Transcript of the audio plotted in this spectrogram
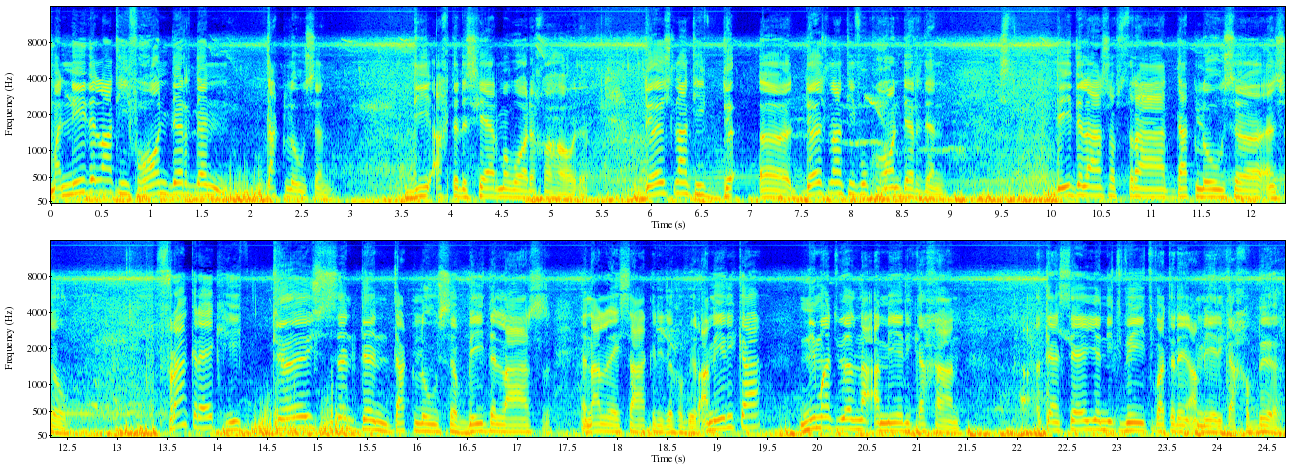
Maar Nederland heeft honderden daklozen die achter de schermen worden gehouden. Duitsland heeft, de, eh, Duitsland heeft ook honderden. Bedelaars op straat, daklozen en zo. Frankrijk heeft duizenden daklozen, bedelaars en allerlei zaken die er gebeuren. Amerika, niemand wil naar Amerika gaan. Tenzij je niet weet wat er in Amerika gebeurt.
